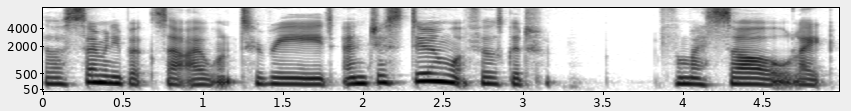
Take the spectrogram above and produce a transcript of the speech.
There are so many books that I want to read and just doing what feels good for, for my soul, like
